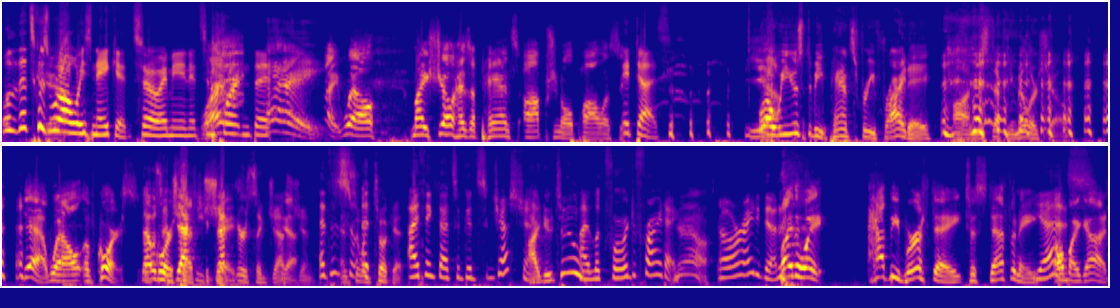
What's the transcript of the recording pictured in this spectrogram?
Well, that's because we're always naked. So, I mean, it's What? important that Hey. Right. Well, my show has a pants optional policy. it does. yeah. Well, we used to be Pants Free Friday on the Stephanie Miller Show. yeah. Well, of course. That Of was a course Jackie that's. Schechner suggestion, At and this- so we took it. I think that's a good suggestion. I do too. I look forward to Friday. Yeah. All righty then. By the way, happy birthday to Stephanie. Yes. Oh my God,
